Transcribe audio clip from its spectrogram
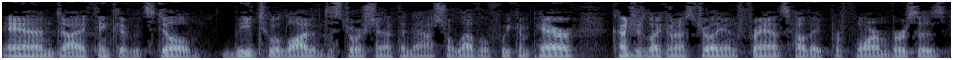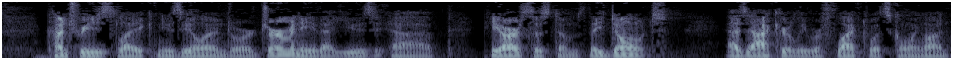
and I think it would still lead to a lot of distortion at the national level. If we compare countries like in Australia and France, how they perform versus countries like New Zealand or Germany that use uh, PR systems, they don't as accurately reflect what's going on.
